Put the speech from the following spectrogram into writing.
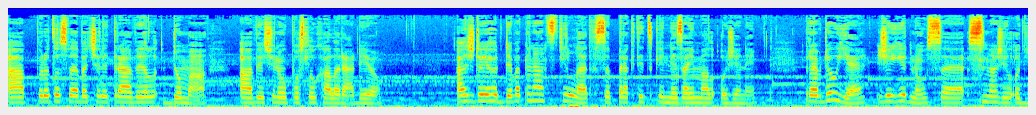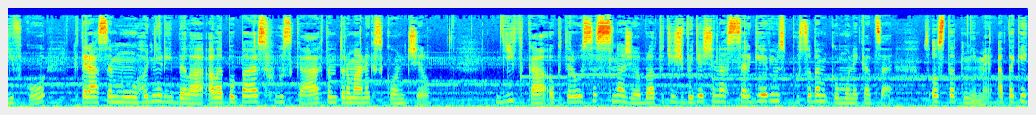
a proto své večery trávil doma a většinou poslouchal rádio. Až do jeho 19 let se prakticky nezajímal o ženy. Pravdou je, že jednou se snažil o dívku, která se mu hodně líbila, ale po pár schůzkách tento románek skončil. Dívka, o kterou se snažil, byla totiž vyděšena Sergejovým způsobem komunikace s ostatními a taky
